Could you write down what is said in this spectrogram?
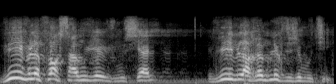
Vive les forces armées djiboutiennes, vive la République de Djibouti.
